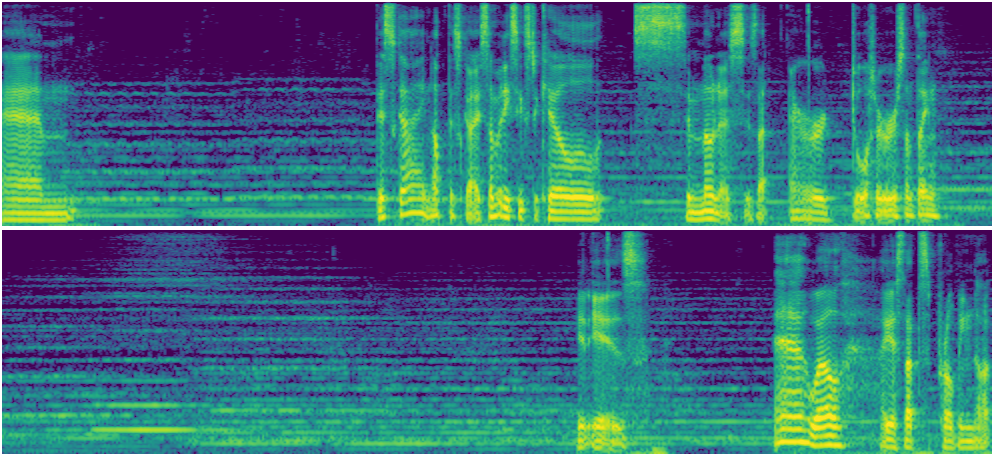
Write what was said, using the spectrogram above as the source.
Um, This guy? Not this guy. Somebody seeks to kill Simonis. Is that our daughter or something? It is. Eh, well, I guess that's probably not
